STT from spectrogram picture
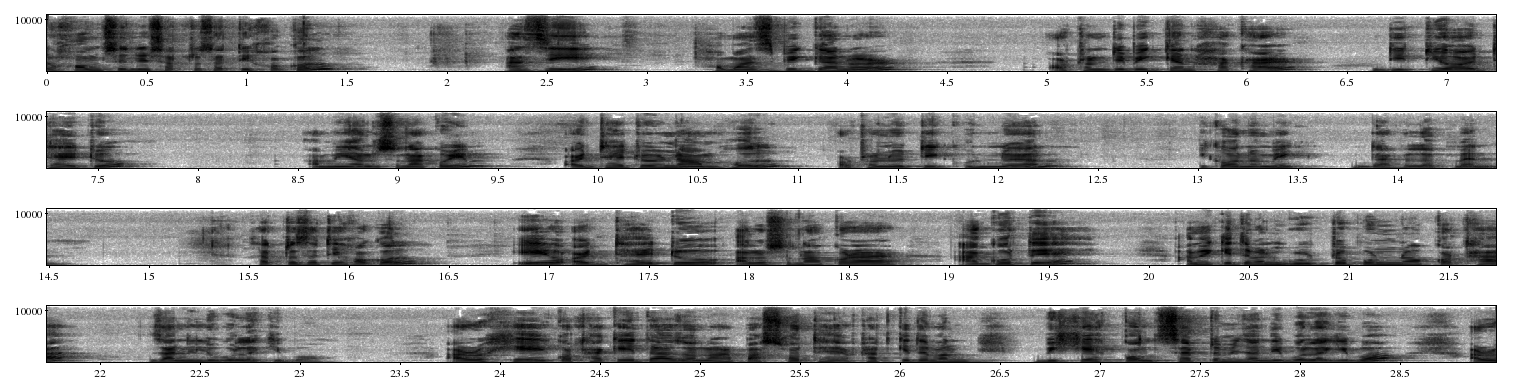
দশম শ্ৰেণীৰ ছাত্ৰ ছাত্ৰীসকল আজি সমাজ বিজ্ঞানৰ অৰ্থনীতি বিজ্ঞান শাখাৰ দ্বিতীয় অধ্যায়টো আমি আলোচনা কৰিম। অধ্যায়টোৰ নাম হ'ল অৰ্থনৈতিক উন্নয়ন ইকনমিক ডেভেলপমেণ্ট। ছাত্ৰ ছাত্ৰীসকল এই অধ্যায়টো আলোচনা কৰাৰ আগতে আমি কেইটামান গুৰুত্বপূৰ্ণ কথা জানি ল'ব লাগিব। আৰু সেই কথাকেইটা জনাৰ পাছতহে অৰ্থাৎ কেইটামান বিশেষ কনচেপ্ট আমি জানিব লাগিব আৰু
